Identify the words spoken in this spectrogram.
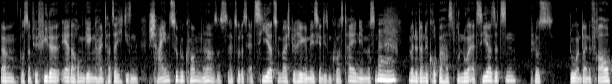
ähm, wo es dann für viele eher darum ging, halt tatsächlich diesen Schein zu bekommen. Ne? Also es ist halt so, dass Erzieher zum Beispiel regelmäßig an diesem Kurs teilnehmen müssen. Mhm. Wenn du dann eine Gruppe hast, wo nur Erzieher sitzen, plus du und deine Frau,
